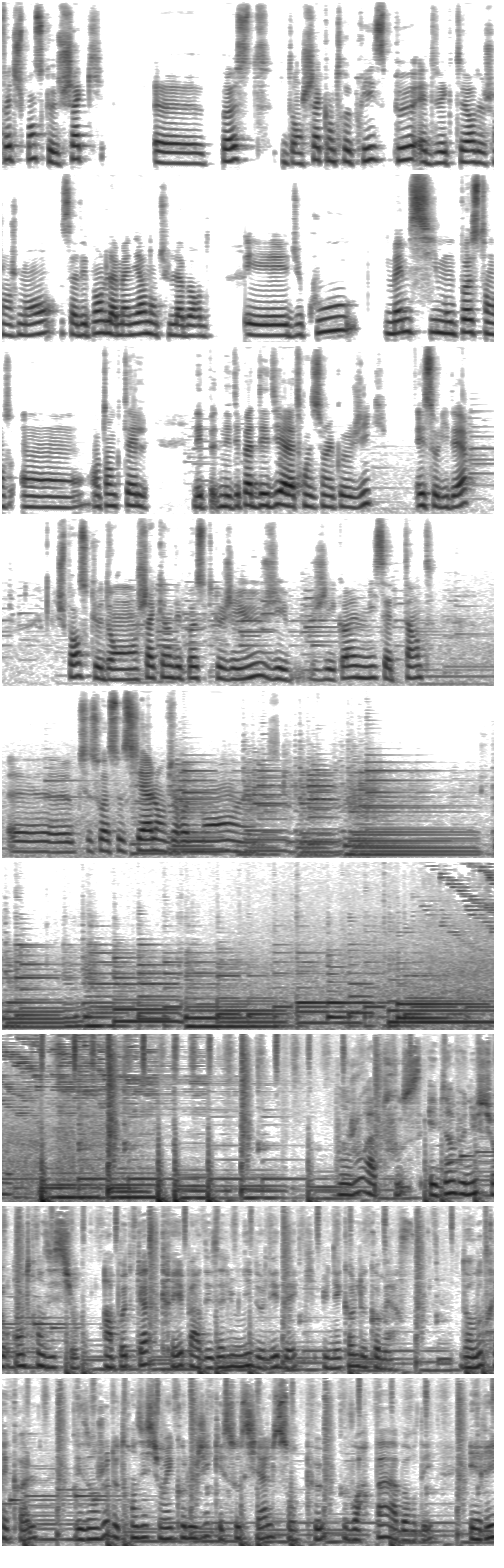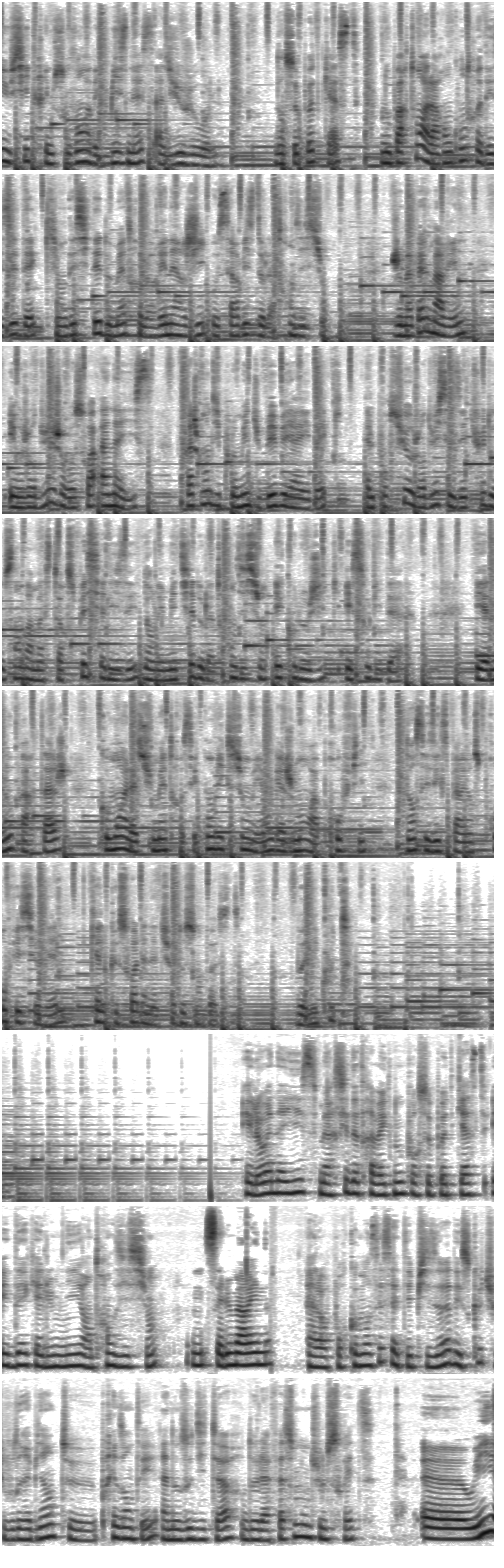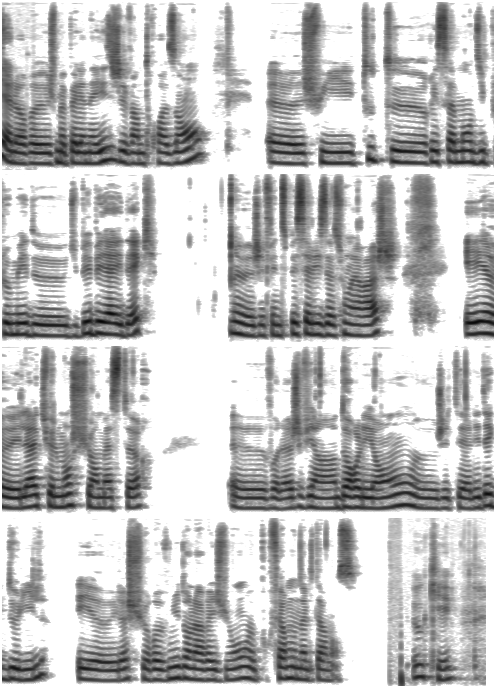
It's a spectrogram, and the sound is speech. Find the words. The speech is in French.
fait, je pense que chaque poste dans chaque entreprise peut être vecteur de changement. Ça dépend de la manière dont tu l'abordes. Et du coup, même si mon poste en, en tant que tel n'était pas dédié à la transition écologique et solidaire, je pense que dans chacun des postes que j'ai eus, j'ai quand même mis cette teinte, que ce soit social, environnement. À tous et bienvenue sur En Transition, un podcast créé par des alumni de l'EDEC, une école de commerce. Dans notre école, les enjeux de transition écologique et sociale sont peu, voire pas abordés, et réussite rime souvent avec business as usual. Dans ce podcast, nous partons à la rencontre des EDEC qui ont décidé de mettre leur énergie au service de la transition. Je m'appelle Marine et aujourd'hui je reçois Anaïs, fraîchement diplômée du BBA EDEC. Elle poursuit aujourd'hui ses études au sein d'un master spécialisé dans les métiers de la transition écologique et solidaire. Et elle nous partage comment elle a su mettre ses convictions et engagements à profit dans ses expériences professionnelles, quelle que soit la nature de son poste. Bonne écoute Hello Anaïs, merci d'être avec nous pour ce podcast EDEC Alumni en transition. Salut Marine alors pour commencer cet épisode, est-ce que tu voudrais bien te présenter à nos auditeurs de la façon dont tu le souhaites? Euh, Oui, alors euh, je m'appelle Anaïs, j'ai 23 ans. Euh, je suis toute récemment diplômée de, du BBA EDEC. j'ai fait une spécialisation RH et, là actuellement je suis en master. voilà, je viens d'Orléans, j'étais à l'EDEC de Lille et, là je suis revenue dans la région pour faire mon alternance. Ok,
